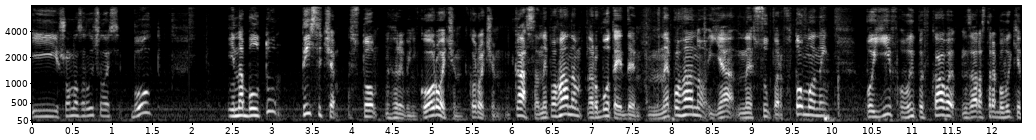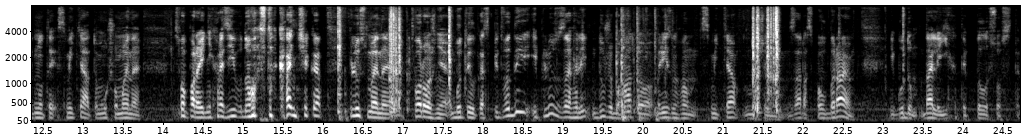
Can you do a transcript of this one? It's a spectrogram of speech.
І що у нас залишилось? Болт. І на болту 1100 гривень. Коротше, коротше, каса непогана, робота йде непогано. Я не супер втомлений. Поїв, випив кави. Зараз треба викинути сміття, тому що в мене з попередніх разів два стаканчика. Плюс в мене порожня бутилка з-під води, і плюс взагалі дуже багато різного сміття в машині. Зараз повбираю і буду далі їхати пилососити.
